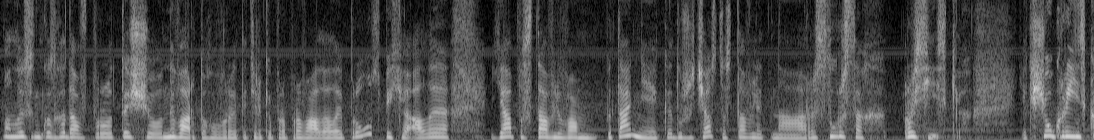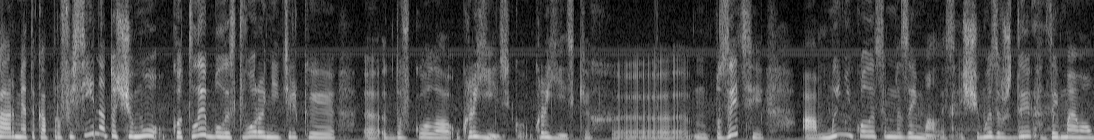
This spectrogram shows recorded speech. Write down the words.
пан Лисенко згадав про те, що не варто говорити тільки про провали, але й про успіхи. Але я поставлю вам питання, яке дуже часто ставлять на ресурсах російських. Якщо українська армія така професійна, то чому котли були створені тільки е, довкола українсько, українських е, позицій, а ми ніколи цим не займалися? Що ми завжди займаємо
